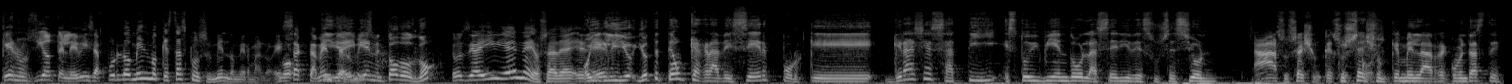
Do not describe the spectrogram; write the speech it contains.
¿qué nos dio Televisa? Por lo mismo que estás consumiendo, mi hermano, exactamente. Y de ahí vienen todos, ¿no? Entonces de ahí viene, o sea, de, Oye, eh, Gili, yo, yo te tengo que agradecer porque gracias a ti estoy viendo la serie de Sucesión. Ah, Succession, ¿qué Succession, que me la recomendaste.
